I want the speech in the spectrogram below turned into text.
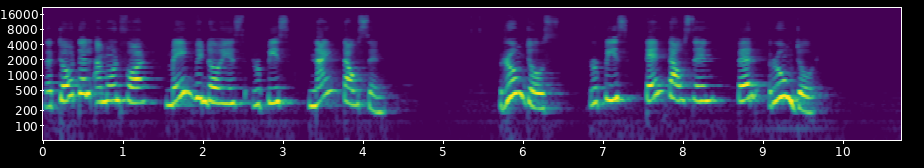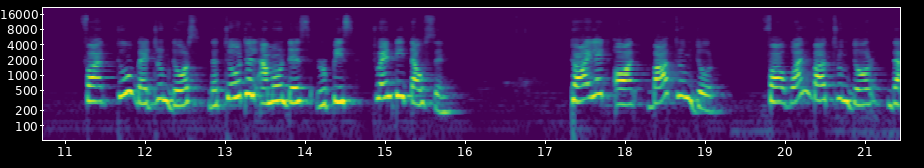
The total amount for main window is rupees 9000. Room doors rupees 10,000 per room door. For two bedroom doors, the total amount is rupees 20,000. Toilet or bathroom door. For one bathroom door, the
